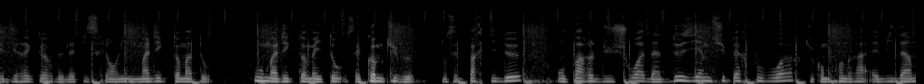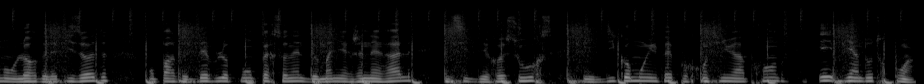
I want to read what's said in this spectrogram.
et directeur de l'épicerie en ligne Magic Tomato ou Magic Tomato, c'est comme tu veux. Dans cette partie 2, on parle du choix d'un deuxième super pouvoir, tu comprendras évidemment lors de l'épisode. On parle de développement personnel de manière générale, il cite des ressources, il dit comment il fait pour continuer à apprendre et bien d'autres points.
